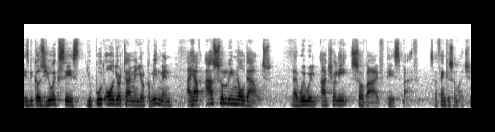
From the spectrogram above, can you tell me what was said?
is because you exist, you put all your time and your commitment. I have absolutely no doubt that we will actually survive this path. So thank you so much.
